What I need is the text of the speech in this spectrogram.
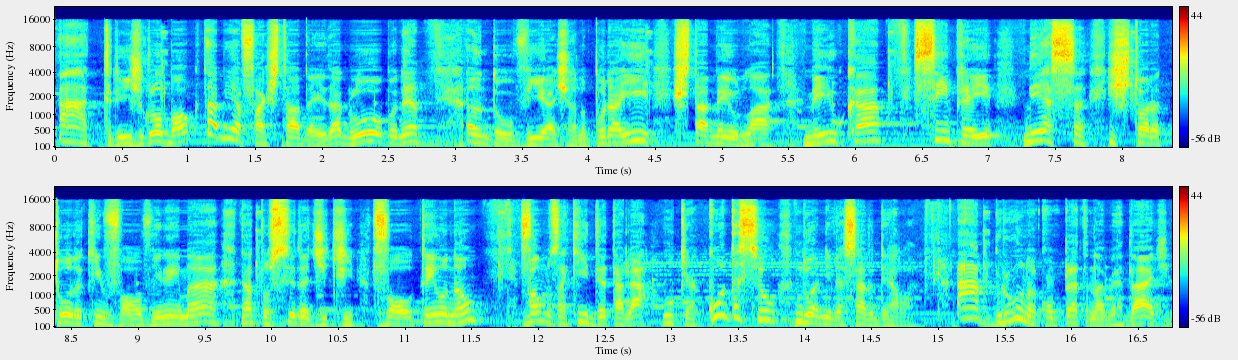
a atriz global que está meio afastada aí da Globo, né? Andou viajando por aí, está meio lá, meio cá, sempre aí nessa história toda que envolve Neymar, na torcida de que voltem ou não. Vamos aqui detalhar o que aconteceu no aniversário dela. A Bruna completa, na verdade,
